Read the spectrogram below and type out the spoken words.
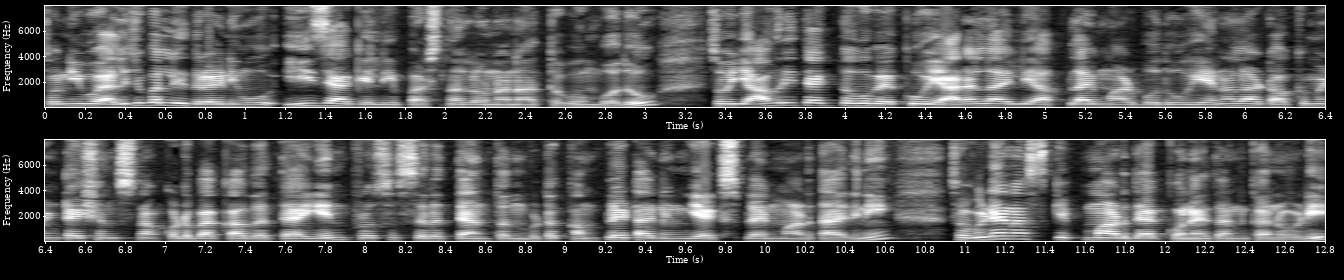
ಸೊ ನೀವು ಎಲಿಜಿಬಲ್ ಇದ್ದರೆ ನೀವು ಈಸಿಯಾಗಿ ಇಲ್ಲಿ ಪರ್ಸನಲ್ ಲೋನನ್ನು ತೊಗೊಬೋದು. ಸೊ ಯಾವ ರೀತಿಯಾಗಿ ತೊಗೋಬೇಕು, ಯಾರೆಲ್ಲ ಇಲ್ಲಿ ಅಪ್ಲೈ ಮಾಡ್ಬೋದು, ಏನೆಲ್ಲ ಡಾಕ್ಯುಮೆಂಟೇಷನ್ಸ್ನ ಕೊಡಬೇಕಾಗುತ್ತೆ, ಏನು ಪ್ರೊಸೆಸ್ ಇರುತ್ತೆ ಅಂತ ಅಂದ್ಬಿಟ್ಟು ಕಂಪ್ಲೀಟಾಗಿ ನಿಮಗೆ ಎಕ್ಸ್ಪ್ಲೈನ್ ಮಾಡ್ತಾ ಇದ್ದೀನಿ. ಸೊ ವಿಡಿಯೋನ ಸ್ಕಿಪ್ ಮಾಡಿದೆ ಕೊನೆ ತನಕ ನೋಡಿ.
